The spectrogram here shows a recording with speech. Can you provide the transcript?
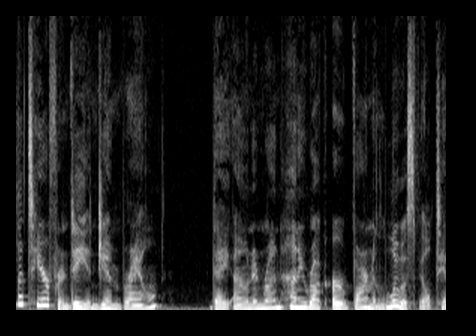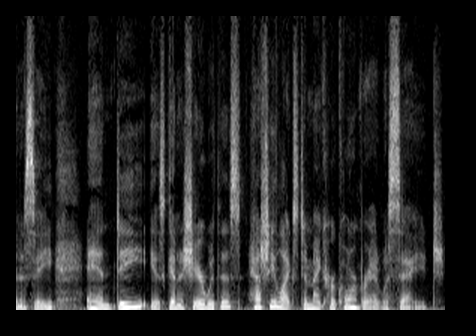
Let's hear from Dee and Jim Brown. They own and run Honey Rock Herb Farm in Louisville, Tennessee, and Dee is going to share with us how she likes to make her cornbread with sage.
